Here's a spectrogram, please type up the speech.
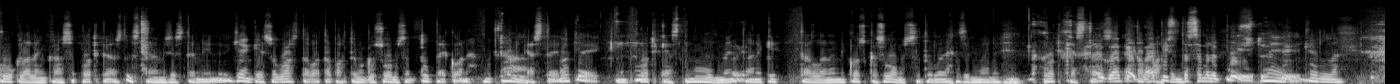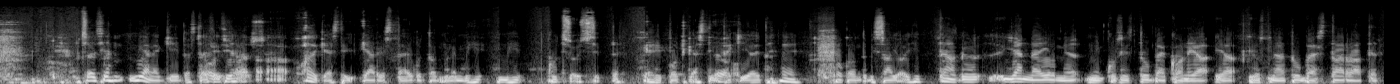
Googlailin kanssa podcastistamisesta, niin Jenkeissä on vastaava tapahtuma kuin Suomessa on Tupekon, mutta ah. Okay. Podcast movement ainakin tällainen, niin koska Suomessa tulee ensimmäinen podcast tapahtuma. Eikö pistää semmoinen pystyyn. Niin, niin, kyllä. Se olisi ihan mielenkiintoista. Olisi, Olisi ihan olisi. ä, oikeasti järjestää joku tommonen, mihin, mihin kutsuisi sitten eri podcastin Joo. tekijöitä Niin. kokoontumisajoihin. Tämä on kyllä jännä ilmiö, niin kuin siis Tubekon ja, ja just nämä Tube-starat, että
